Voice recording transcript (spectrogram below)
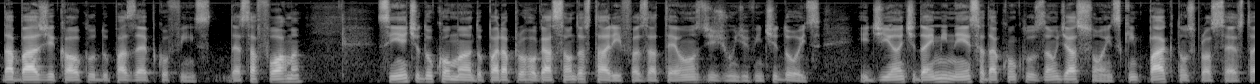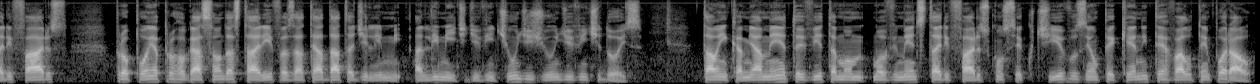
da base de cálculo do PASEP-COFINS. Dessa forma, ciente do comando para a prorrogação das tarifas até 11 de junho de 22 e diante da iminência da conclusão de ações que impactam os processos tarifários, propõe a prorrogação das tarifas até a data de lim a limite de 21 de junho de 22. Tal encaminhamento evita movimentos tarifários consecutivos em um pequeno intervalo temporal,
